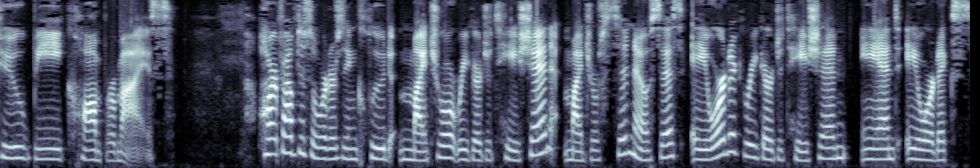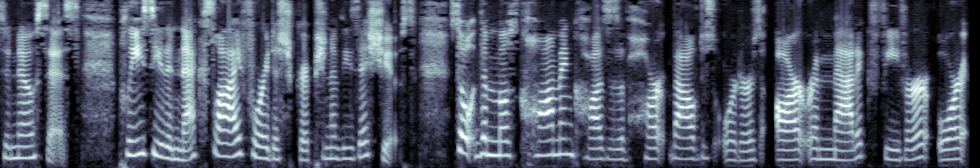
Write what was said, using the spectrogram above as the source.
to be compromised. Heart valve disorders include mitral regurgitation, mitral stenosis, aortic regurgitation, and aortic stenosis. Please see the next slide for a description of these issues. So, the most common causes of heart valve disorders are rheumatic fever or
